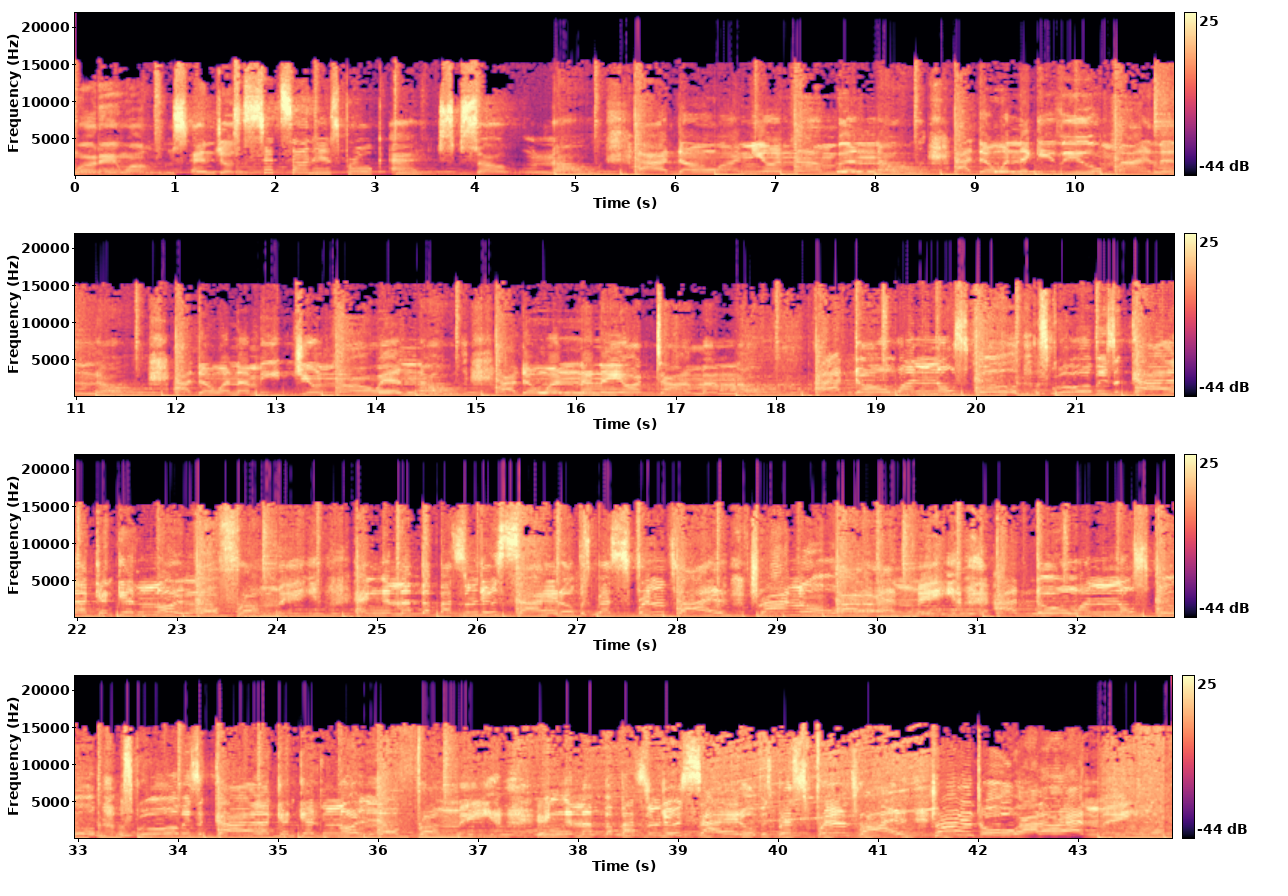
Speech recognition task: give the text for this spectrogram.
what he wants and just sits on his broke ass. So, no.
